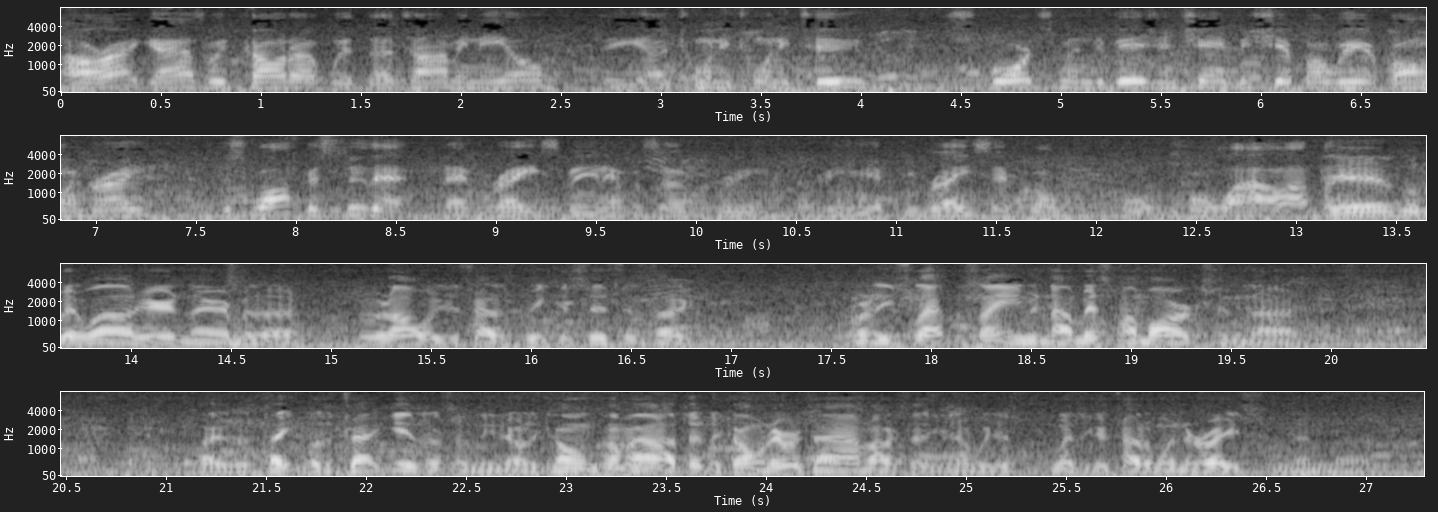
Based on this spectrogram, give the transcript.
All right, guys, we've caught up with uh, Tommy Neal, the uh, 2022 Sportsman Division Championship over here at Bowman Gray. Just walk us through that that race, man. It was a pretty pretty hefty race there for, for, for a while, I think. Yeah, it was a little bit wild here and there, but uh, through it all, we just try to be consistent, try to run each lap the same and not miss my marks and uh, take what the track gives us. And, you know, the cone come out, I took the cone every time. Like I said, you know, we just went to go try to win the race. And then uh,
